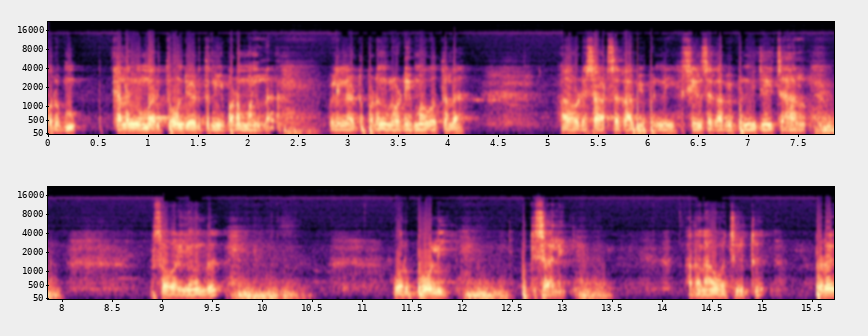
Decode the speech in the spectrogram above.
ஒரு கிழங்கு மாதிரி தோண்டி எடுத்து நீங்கள் படம் பண்ணல. வெளிநாட்டு படங்களுடைய முகத்தில் அதோடைய ஷார்ட்ஸை காப்பி பண்ணி சீன்ஸை காப்பி பண்ணி ஜெயிச்ச ஆள். ஸோ இங்கே வந்து ஒரு போலி புத்திசாலி. அதை நான் வச்சுக்கிட்டு பிற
